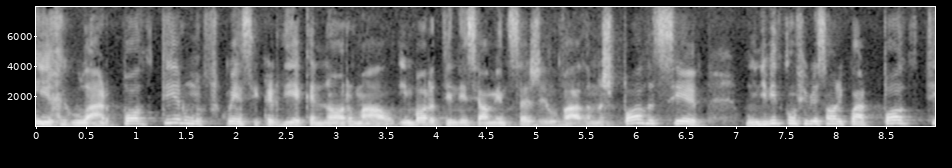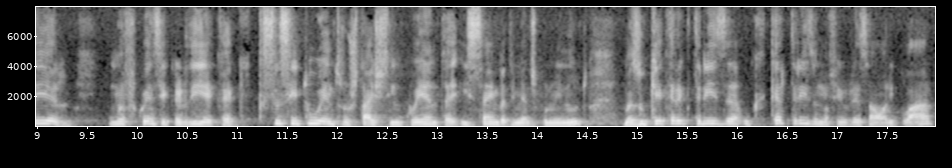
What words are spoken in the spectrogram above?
irregular, pode ter uma frequência cardíaca normal, embora tendencialmente seja elevada, mas pode ser, um indivíduo com fibrilação auricular pode ter uma frequência cardíaca que, que, se situa entre os tais 50 e 100 batimentos por minuto, mas o que caracteriza, o que caracteriza uma fibrilação auricular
